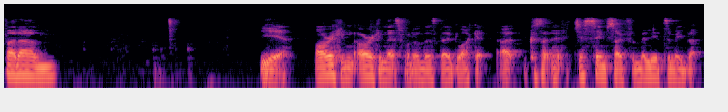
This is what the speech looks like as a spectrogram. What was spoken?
But, um, yeah, I reckon, I reckon that's what it is, They'd Like it, because it just seems so familiar to me, but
